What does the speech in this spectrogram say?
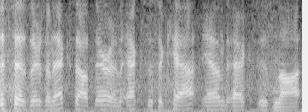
This says there's an X out there and X is a cat and X is not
